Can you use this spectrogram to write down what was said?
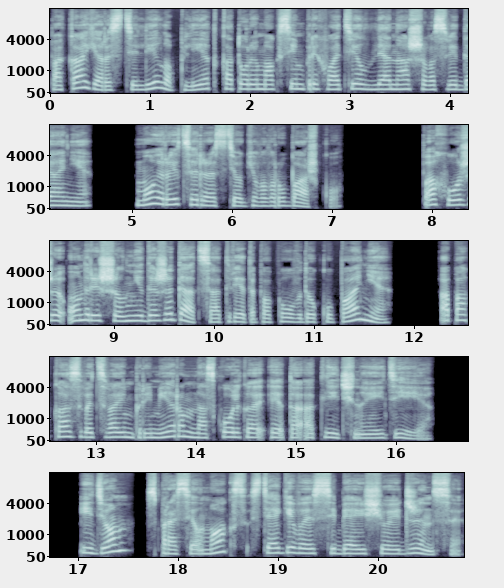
Пока я расстелила плед, который Максим прихватил для нашего свидания, мой рыцарь расстегивал рубашку. Похоже, он решил не дожидаться ответа по поводу купания, а показывать своим примером, насколько это отличная идея. «Идем?» — спросил Макс, стягивая с себя еще и джинсы.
